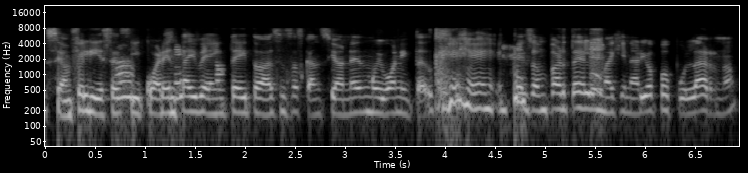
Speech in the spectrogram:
sean felices ah, y 40 y 20 y todas esas canciones muy bonitas que, que son parte del imaginario popular, ¿no?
